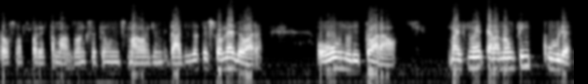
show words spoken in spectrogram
próximo à floresta amazônica, você tem um índice maior de umidade, a pessoa melhora. Ou no litoral. Mas não é, ela não tem cura.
